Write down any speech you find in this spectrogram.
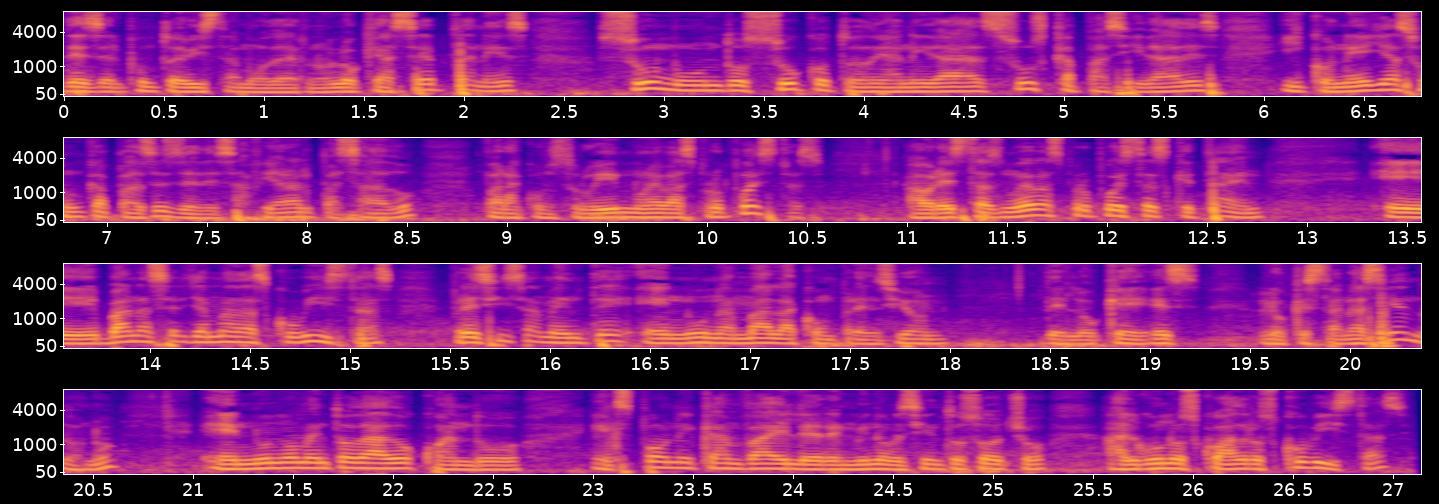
desde el punto de vista moderno. Lo que aceptan es su mundo, su cotidianidad, sus capacidades y con ellas son capaces de desafiar al pasado para construir nuevas propuestas. Ahora, estas nuevas propuestas que traen eh, van a ser llamadas cubistas precisamente en una mala comprensión de lo que es lo que están haciendo, ¿no? En un momento dado, cuando expone Kahnweiler en 1908 algunos cuadros cubistas,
